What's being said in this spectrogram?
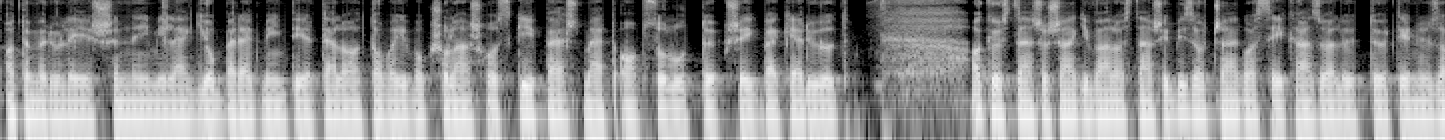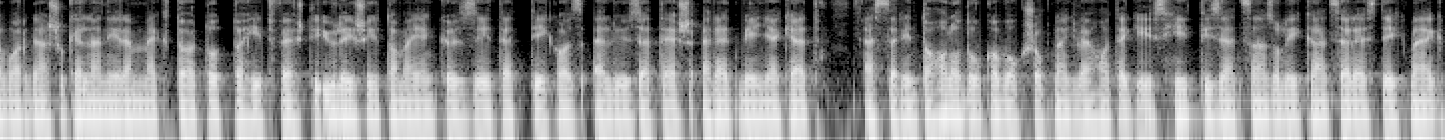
A tömörülés némileg jobb eredményt ért el a tavalyi voksoláshoz képest, mert abszolút többségbe került. A köztársasági választási bizottság a székháza előtt történő zavargások ellenére megtartotta hétfesti ülését, amelyen közzétették az előzetes eredményeket. Ez szerint a haladók a voksok 46,7%-át szerezték meg.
